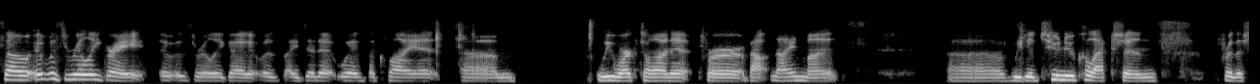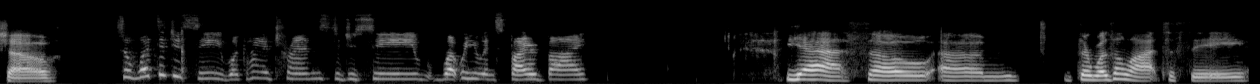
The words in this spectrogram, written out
So it was really great. It was really good. It was, I did it with a client. Um, we worked on it for about nine months. Uh, we did two new collections for the show. So, what did you see? What kind of trends did you see? What were you inspired by? Yeah, so um, there was a lot to see.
